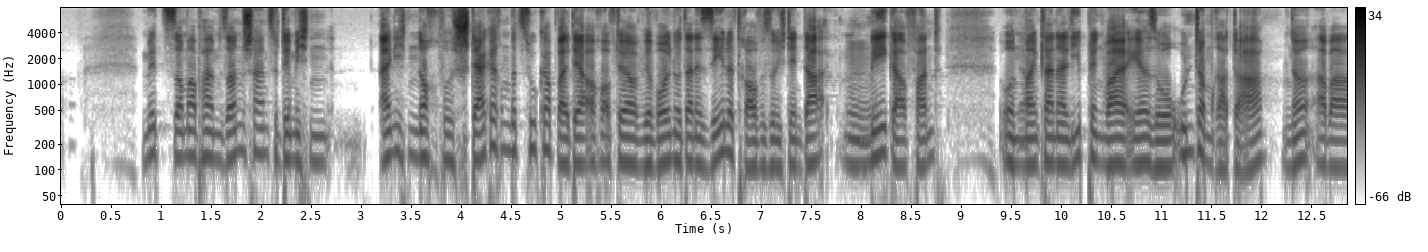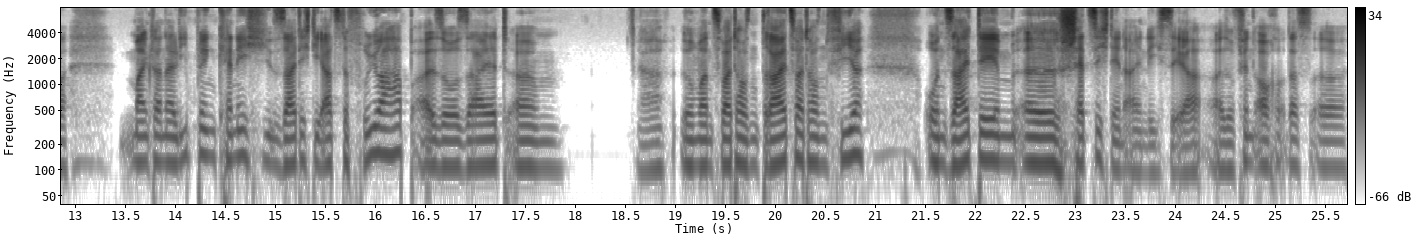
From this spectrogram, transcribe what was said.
mit Sommerpalm Sonnenschein, zu dem ich einen, eigentlich einen noch stärkeren Bezug habe, weil der auch auf der Wir wollen nur deine Seele drauf ist und ich den da mhm. mega fand. Und ja. mein kleiner Liebling war ja eher so unterm Radar, ne? Aber mein kleiner Liebling kenne ich, seit ich die Ärzte früher habe, also seit ähm, ja, irgendwann 2003, 2004. Und seitdem äh, schätze ich den eigentlich sehr. Also finde auch, dass äh,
